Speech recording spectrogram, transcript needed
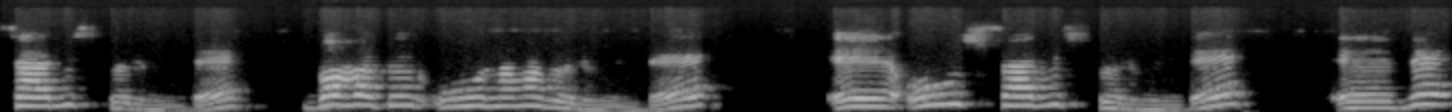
servis bölümünde. Bahadır uğurlama bölümünde. E, Oğuz servis bölümünde. E, ve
